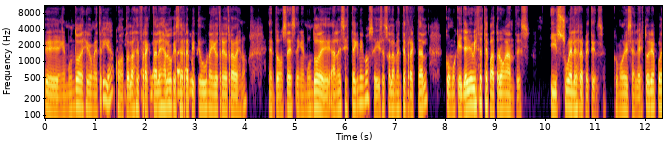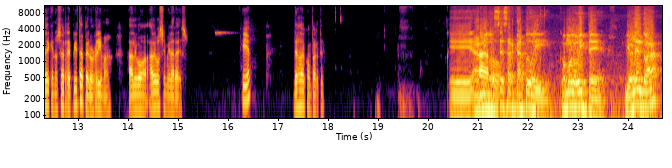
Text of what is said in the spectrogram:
eh, en el mundo de geometría, cuando tú hablas de fractales es algo que se repite una y otra y otra vez, ¿no? Entonces en el mundo de análisis técnico se dice solamente fractal como que ya había visto este patrón antes y suele repetirse. Como dicen, la historia puede que no se repita, pero rima. Algo, algo similar a eso. Y ya, dejo de compartir. Eh, amigo César Catuy, ¿cómo lo viste? Violento, ¿ah?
